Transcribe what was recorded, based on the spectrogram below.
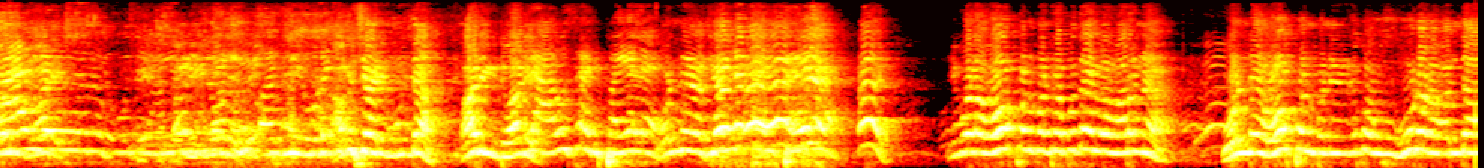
போடி, போடி. அபிசாரி முண்டா வாடிக்கிட்டு வாடி. அவசாரி பயலே. ஒண்ணே. இவளை ஓபன் பண்றப்பதான் இவன் வரணும் ஒண்ணே ஓபன் பண்ணிருக்கப்ப கூட வந்தா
